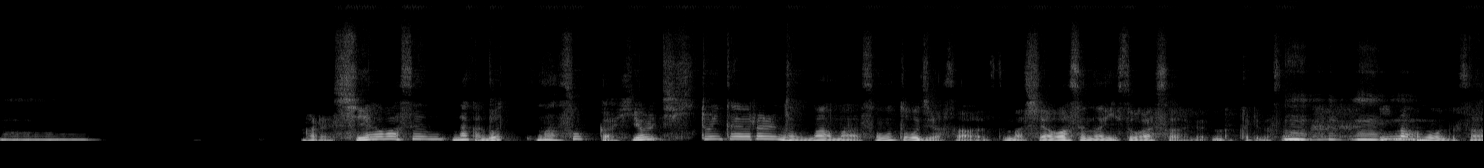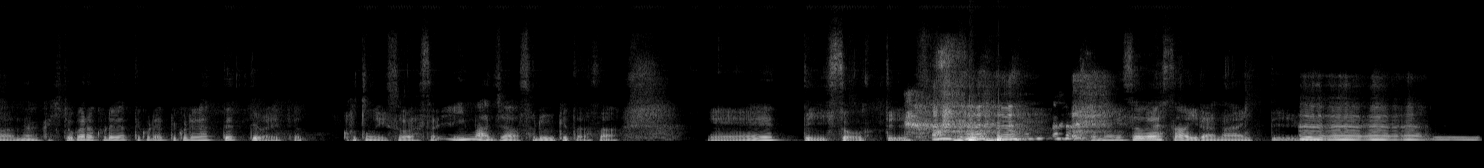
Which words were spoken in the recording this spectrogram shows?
うんだから幸せ、なんかど、まあそっか、ひよ人に頼られるのもまあまあその当時はさ、まあ幸せな忙しさだったけどさ、うんうんうん今思うとさ、なんか人からこれやってこれやってこれやってって言われたことの忙しさ、今じゃあそれを受けたらさ、えーって言いそうっていう。この忙しさはいらないっていう。うんうんうんうん。うん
